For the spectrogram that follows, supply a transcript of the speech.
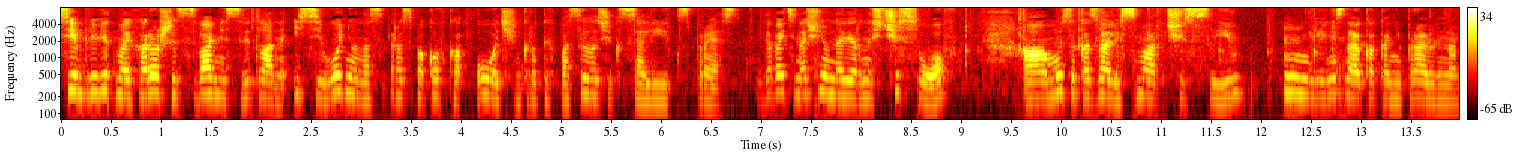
Всем привет, мои хорошие, с вами Светлана. И сегодня у нас распаковка очень крутых посылочек с Алиэкспресс. Давайте начнем, наверное, с часов. А, мы заказали смарт-часы, или не знаю, как они правильно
